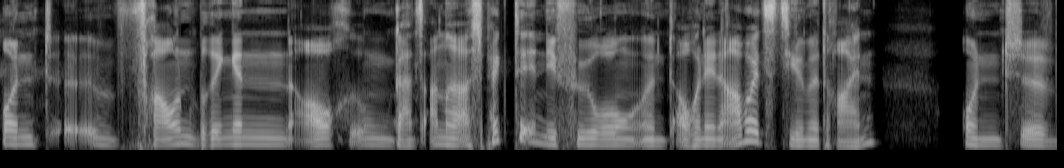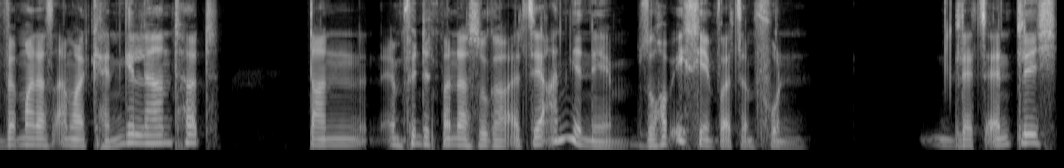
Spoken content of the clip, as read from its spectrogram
Und äh, Frauen bringen auch äh, ganz andere Aspekte in die Führung und auch in den Arbeitsstil mit rein. Und äh, wenn man das einmal kennengelernt hat, dann empfindet man das sogar als sehr angenehm. So habe ich es jedenfalls empfunden. Letztendlich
